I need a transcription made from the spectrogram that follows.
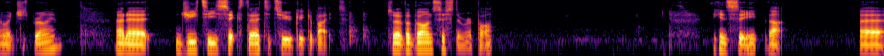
which is brilliant. And a GT 632 gigabytes. So if I go on system report, you can see that uh,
